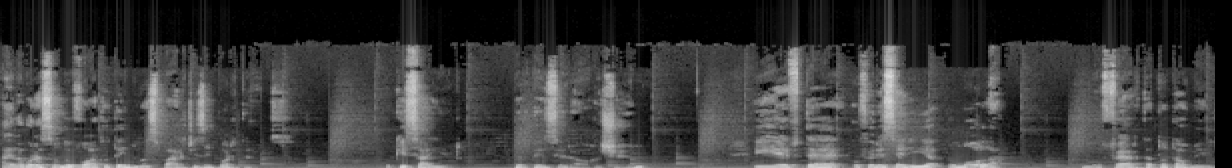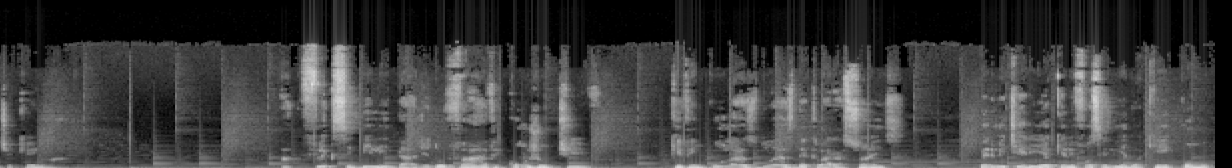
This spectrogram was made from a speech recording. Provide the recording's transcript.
A elaboração do voto tem duas partes importantes. O que sair pertencerá ao Hashem, e Efté ofereceria o Molá, uma oferta totalmente queimada. A flexibilidade do Vav conjuntivo, que vincula as duas declarações, permitiria que ele fosse lido aqui como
